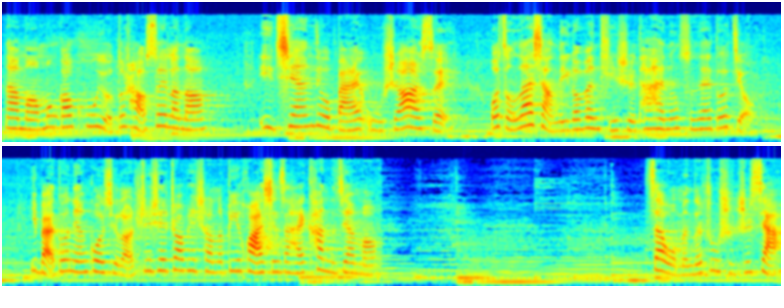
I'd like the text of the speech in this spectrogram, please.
那么莫高窟有多少岁了呢？一千六百五十二岁。我总在想的一个问题是，它还能存在多久？一百多年过去了，这些照片上的壁画现在还看得见吗？在我们的注视之下，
